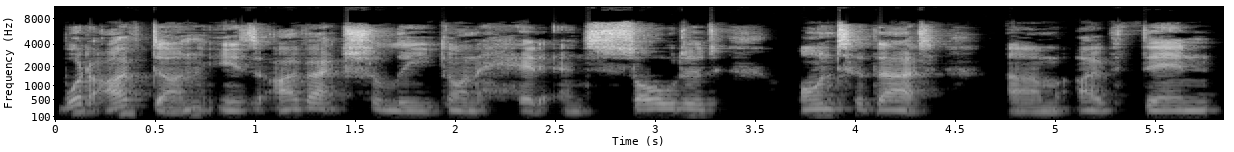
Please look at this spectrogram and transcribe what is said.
what I've done is I've actually gone ahead and soldered onto that. Um, I've then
